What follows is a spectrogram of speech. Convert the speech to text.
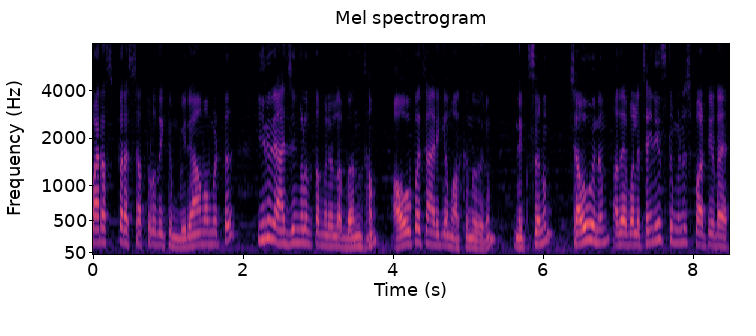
പരസ്പര ശത്രുതയ്ക്കും വിരാമമിട്ട് ഇരു രാജ്യങ്ങളും തമ്മിലുള്ള ബന്ധം ഔപചാരികമാക്കുന്നതിനും നിക്സണും ചൗവിനും അതേപോലെ ചൈനീസ് കമ്മ്യൂണിസ്റ്റ് പാർട്ടിയുടെ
